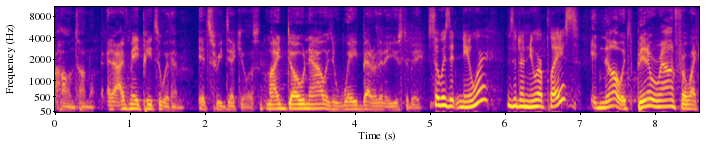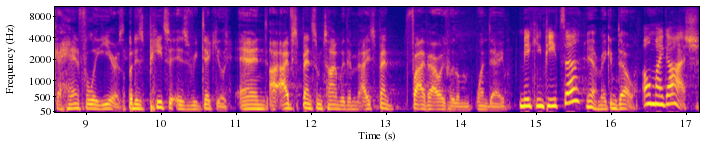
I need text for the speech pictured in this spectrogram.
Holland Tunnel. And I've made pizza with him. It's ridiculous. My dough now is way better than it used to be. So is it newer? Is it a newer place? It, no, it's been around for like a handful of years, but his pizza is ridiculous. And I, I've spent some time with him. I spent five hours with him one day. Making pizza? Yeah, making dough. Oh my gosh.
